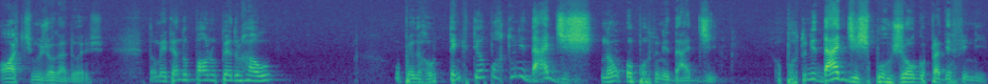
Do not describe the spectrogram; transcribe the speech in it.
Ótimos jogadores. Estão metendo o pau no Pedro Raul. O Pedro Raul tem que ter oportunidades, não oportunidade. Oportunidades por jogo para definir.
